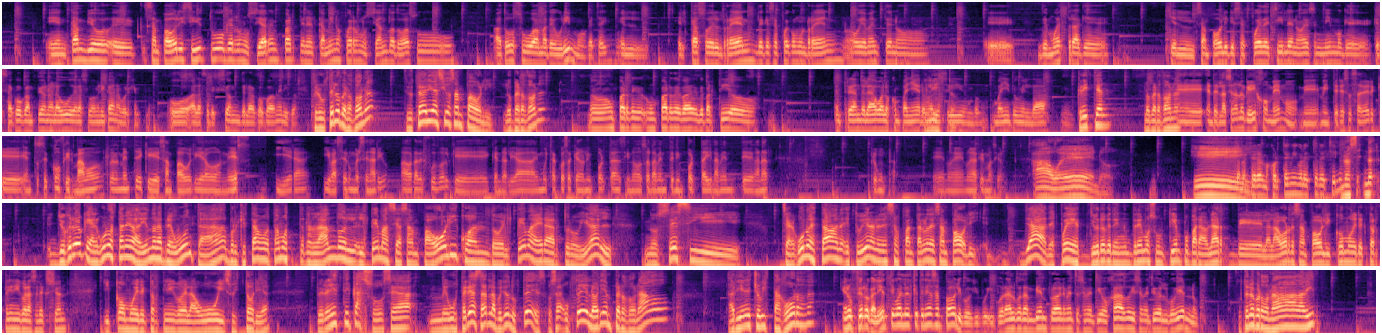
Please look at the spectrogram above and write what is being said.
En cambio, eh, San Paoli sí tuvo que renunciar en parte, en el camino fue renunciando a toda su a todo su amateurismo, ¿cachai? El, el caso del rehén, de que se fue como un rehén, obviamente no eh, demuestra que, que el San Paoli que se fue de Chile no es el mismo que, que sacó campeón a la U de la Sudamericana, por ejemplo, o a la selección de la Copa América. ¿Pero usted lo perdona? Si usted habría sido San Paoli, ¿lo perdona? No, un par de, un par de, de partidos entregándole agua a los compañeros, algo así, un bañito de humildad. Cristian, ¿lo perdona? Eh, en relación a lo que dijo Memo, me, me interesa saber que entonces confirmamos realmente que San Paoli era un, es y era y va a ser un mercenario ahora del fútbol, que, que en realidad hay muchas cosas que no le importan, sino solamente le importa ahí la mente de ganar. Pregunta, eh, no, es, no es afirmación. Ah, bueno. Y... ¿Te refieres al mejor técnico de la historia de Chile? No sé, no- yo creo que algunos están evadiendo la pregunta, ¿ah? porque estamos, estamos trasladando el, el tema hacia San Paoli cuando el tema era Arturo Vidal. No sé si, si algunos estaban, estuvieran en esos pantalones de San Paoli. Ya después yo creo que tendremos un tiempo para hablar de la labor de San Paoli como director técnico de la selección y como director técnico de la U y su historia. Pero en este caso, o sea, me gustaría saber la opinión de ustedes. O sea, ¿ustedes lo habrían perdonado? ¿Habrían hecho vista gorda? Era un fierro caliente igual el que tenía San Paoli, por- y por algo también probablemente se metió Jado y se metió el gobierno. ¿Usted lo perdonaba, David?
